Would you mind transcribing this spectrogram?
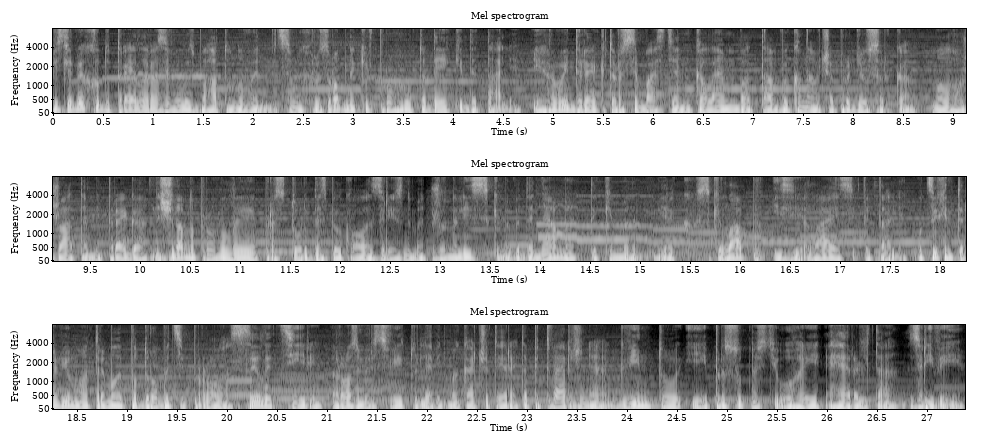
Після виходу трейлера з'явилось багато новин від самих розробників про гру та деякі деталі. Ігровий директор Себастіан Калемба та виконавча продюсерка Малгожата Мітрега нещодавно провели прес-тур, де спілкувалися з різними журналістськими виданнями, такими як SkillUp, Easy Allies і так далі. У цих інтерв'ю ми отримали подробиці про сили Цірі, розмір світу для Відьмака 4 та підтвердження Гвінту і присутності у грі Геральта з Рівії.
